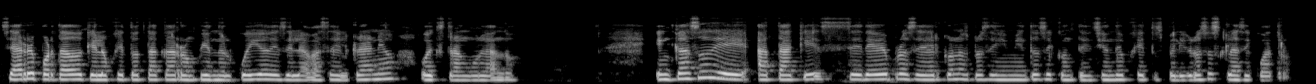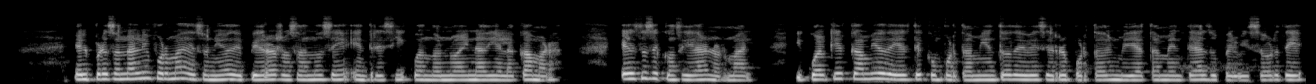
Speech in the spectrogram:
Se ha reportado que el objeto ataca rompiendo el cuello desde la base del cráneo o estrangulando. En caso de ataques, se debe proceder con los procedimientos de contención de objetos peligrosos clase 4. El personal informa de sonido de piedras rozándose entre sí cuando no hay nadie en la cámara. Esto se considera normal y cualquier cambio de este comportamiento debe ser reportado inmediatamente al supervisor de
